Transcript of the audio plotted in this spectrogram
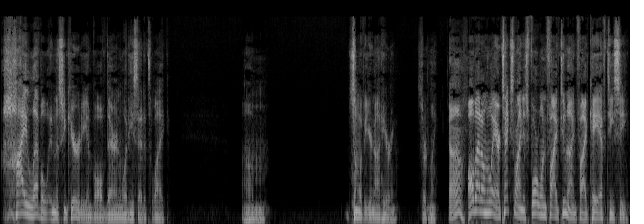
high level in the security involved there and what he said it's like. Um, some of it you're not hearing, certainly. Oh. All that on the way. Our text line is 415 295 KFTC.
